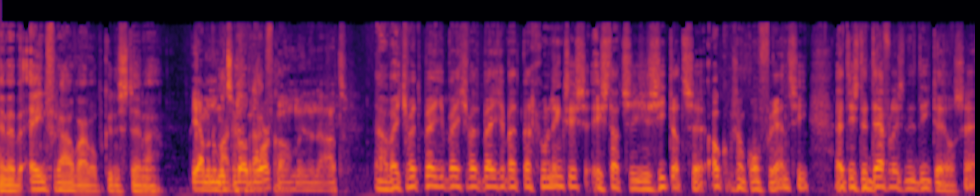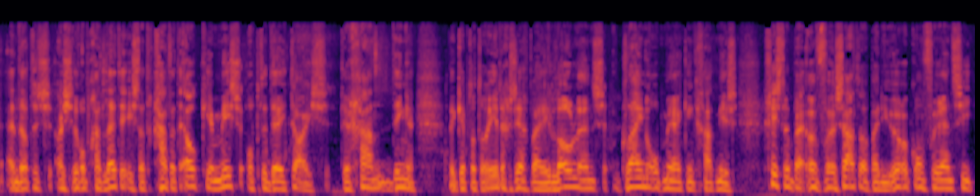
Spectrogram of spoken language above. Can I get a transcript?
En we hebben één vrouw waar we op kunnen stemmen. Ja, maar dan moet ze wel doorkomen, van. inderdaad. Nou, weet je wat, weet je, weet je wat, weet je wat met GroenLinks is? Is dat ze, je ziet dat ze, ook op zo'n conferentie... het is de devil is in the details. Hè? En dat is, als je erop gaat letten, is dat, gaat het elke keer mis op de details. Er gaan dingen, ik heb dat al eerder gezegd bij Lowlands... een kleine opmerking gaat mis. Gisteren, bij, of zaterdag bij die euroconferentie...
